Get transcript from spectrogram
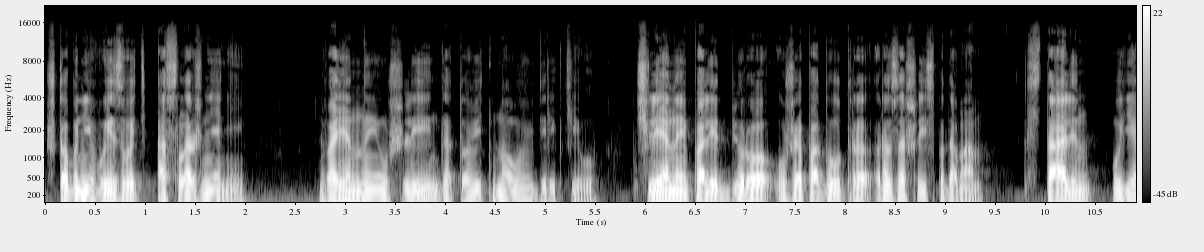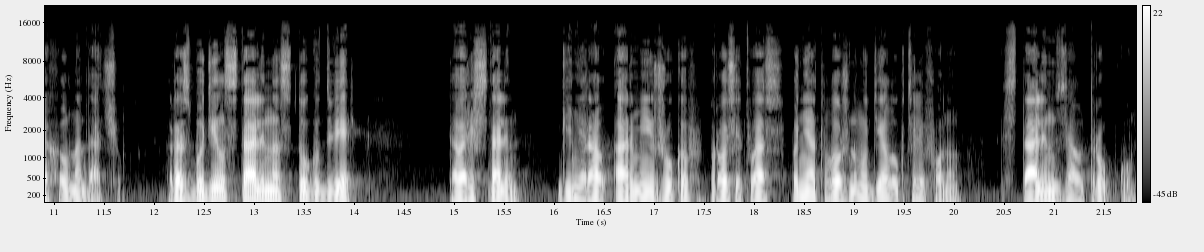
чтобы не вызвать осложнений. Военные ушли готовить новую директиву. Члены Политбюро уже под утро разошлись по домам. Сталин уехал на дачу. Разбудил Сталина стук в дверь. «Товарищ Сталин, Генерал армии Жуков просит вас по неотложному делу к телефону. Сталин взял трубку.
